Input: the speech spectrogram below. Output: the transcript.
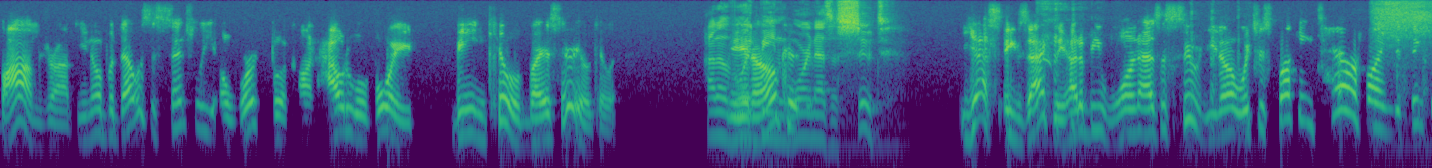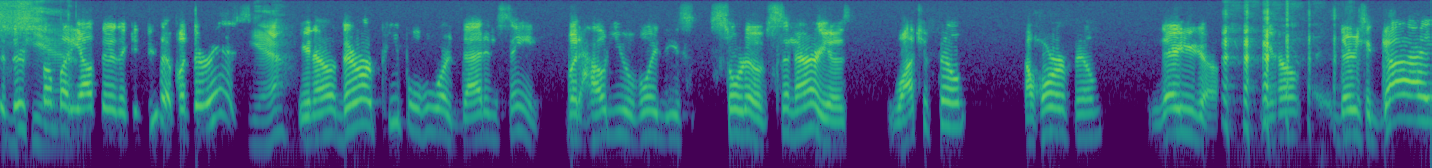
bomb dropped, you know, but that was essentially a workbook on how to avoid being killed by a serial killer. How to You avoid know, being worn as a suit. Yes, exactly. how to be worn as a suit, you know, which is fucking terrifying to think that there's Yeah. somebody out there that could do that, but there is. Yeah. You know, there are people who are that insane. But how do you avoid these sort of scenarios? Watch a film, a horror film. There you go. You know, there's a guy,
